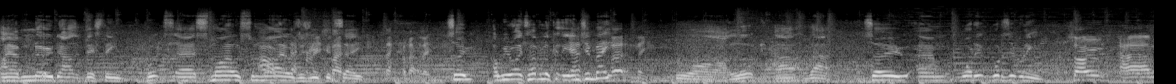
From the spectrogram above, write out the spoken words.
I have no doubt that this thing puts uh, smiles to oh, miles, as you could so, say. Definitely. So are we right to have a look at the yeah, engine bay? Certainly. Wow, look at that. So um, what, it, what is it running? So um,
